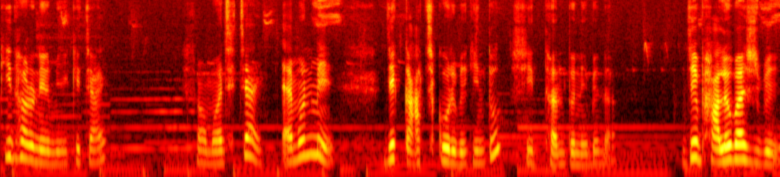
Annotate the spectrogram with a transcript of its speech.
কি ধরনের মেয়েকে চায়? সমাজ চায় এমন মেয়ে যে কাজ করবে কিন্তু সিদ্ধান্ত নেবে না। যে ভালোবাসবে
